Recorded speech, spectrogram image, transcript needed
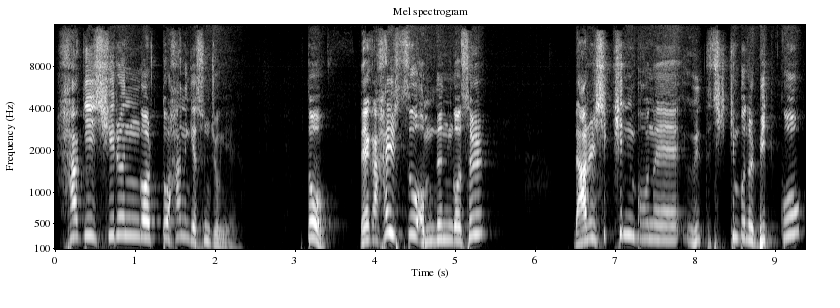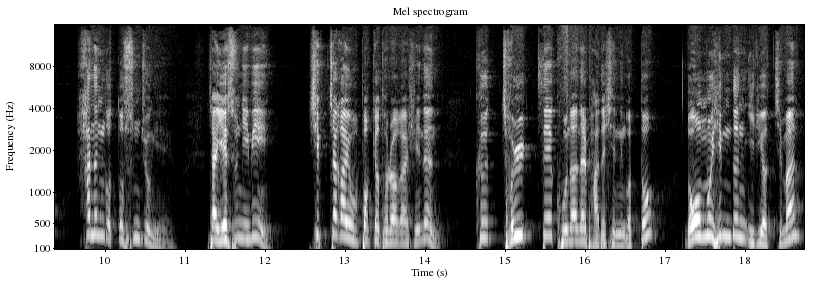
하기 싫은 것도 하는 게 순종이에요. 또 내가 할 수 없는 것을 나를 시킨 분의 의- 시킨 분을 믿고 하는 것도 순종이에요. 자, 예수님이 십자가에 못 박혀 돌아가시는 그 절대 고난을 받으시는 것도 너무 힘든 일이었지만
